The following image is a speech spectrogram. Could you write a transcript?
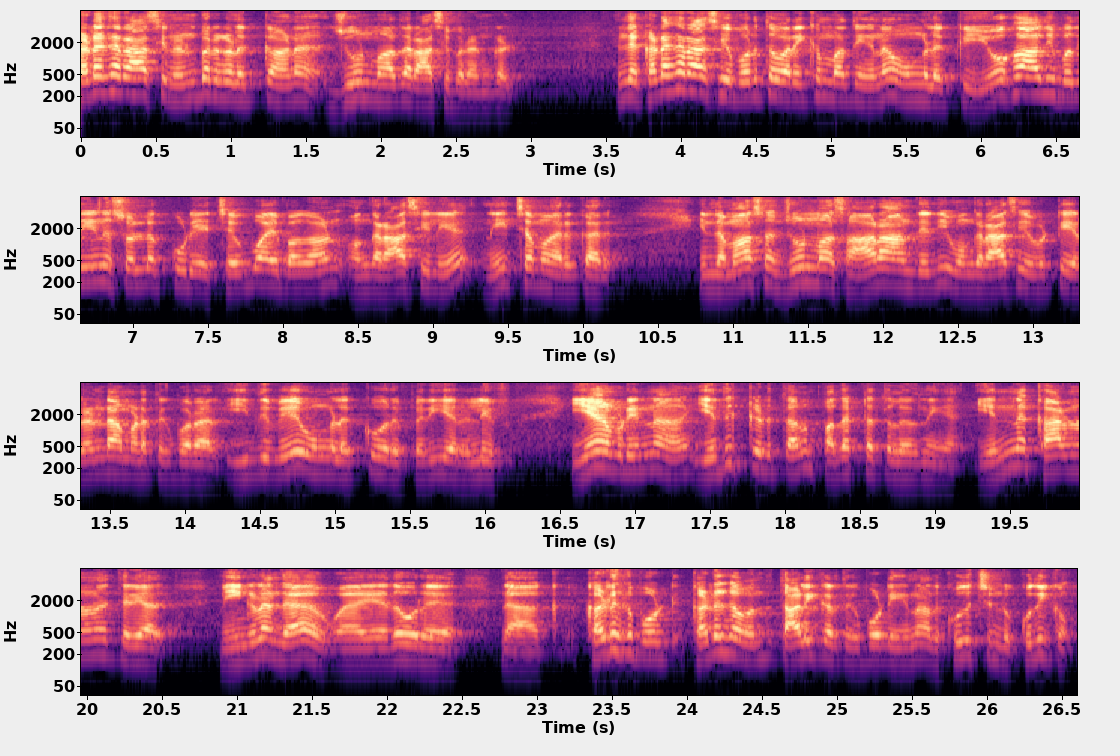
கடகராசி நண்பர்களுக்கான ஜூன் மாத ராசி பலன்கள். இந்த கடகராசியை பொறுத்த வரைக்கும் பார்த்தீங்கன்னா உங்களுக்கு யோகாதிபதினு சொல்லக்கூடிய செவ்வாய் பகவான் உங்கள் ராசியிலேயே நீச்சமாக இருக்கார். இந்த மாதம் ஜூன் மாதம் ஆறாம் தேதி உங்கள் ராசியை விட்டு இரண்டாம் இடத்துக்கு போகிறார் இதுவே உங்களுக்கு ஒரு பெரிய ரிலீஃப் ஏன் அப்படின்னா எதுக்கு எடுத்தாலும் பதட்டத்தில் இருந்தீங்க. என்ன காரணம்னு தெரியாது. நீங்களும் இந்த ஏதோ ஒரு இந்த கடுகு போட்டு கடுகை வந்து தாளிக்கிறதுக்கு போட்டிங்கன்னா அது குதிச்சுண்டு குதிக்கும்.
